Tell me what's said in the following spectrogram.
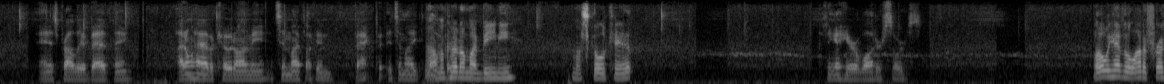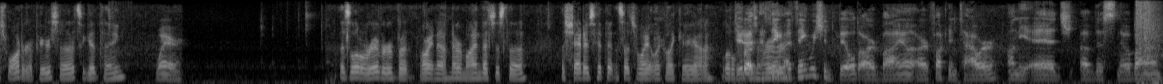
and it's probably a bad thing. I don't have a coat on me. It's in my fucking back. It's in my. I'm gonna locker. put on my beanie, my skull cap. I think I hear a water source. Well, we have a lot of fresh water up here, so that's a good thing. Where? This little river, but oh wait, no, never mind. That's just the the shadows hit that in such a way it looked like a uh, little Dude, I, frozen I river. think I think we should build our bio, our fucking tower on the edge of this snow biome.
